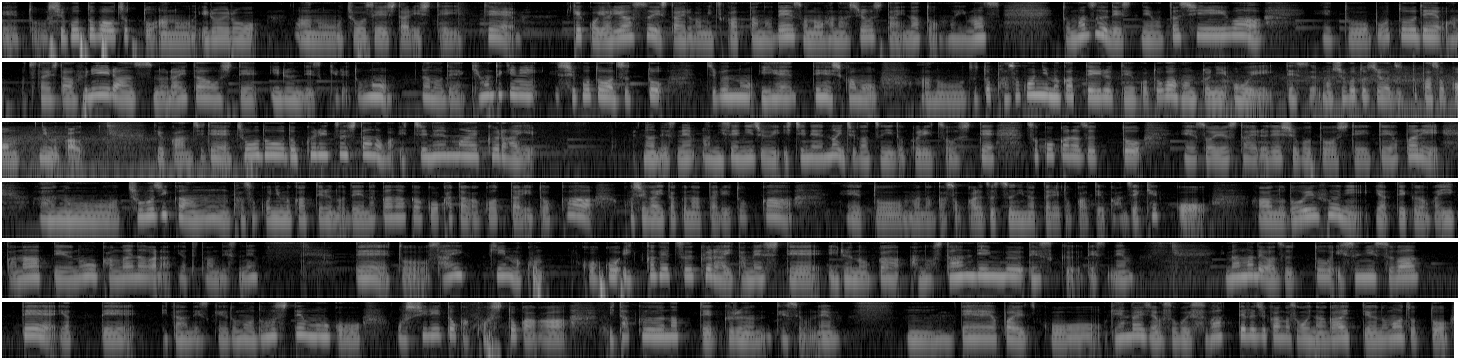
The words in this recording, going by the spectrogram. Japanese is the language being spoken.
えっと仕事場をちょっとあのいろいろあの調整したりしていて結構やりやすいスタイルが見つかったのでそのお話をしたいなと思います。とまずですね私はえっと、冒頭でお伝えしたフリーランスのライターをしているんですけれどもなので基本的に仕事はずっと自分の家でしかもあのずっとパソコンに向かっているっていうことが本当に多いです。もう仕事中はずっとパソコンに向かうっていう感じでちょうど独立したのが1年前くらいなんですね、まあ、2021年の1月に独立をしてそこからずっと、えー、そういうスタイルで仕事をしていてやっぱりあの長時間パソコンに向かってるのでなかなかこう肩が凝ったりとか腰が痛くなったりとかえーとまあ、なんかそこから頭痛になったりとかっていう感じで結構あのどういうふうにやっていくのがいいかなっていうのを考えながらやってたんですね。で、えっと、最近、まあ、こここ1ヶ月くらい試しているのがあのスタンディングデスクですね。今まではずっと椅子に座ってやってていたんですけれどもどうしてもこうお尻とか腰とかが痛くなってくるんですよね。うん、でやっぱりこう現代人はすごい座ってる時間がすごい長いっていうのもちょっと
